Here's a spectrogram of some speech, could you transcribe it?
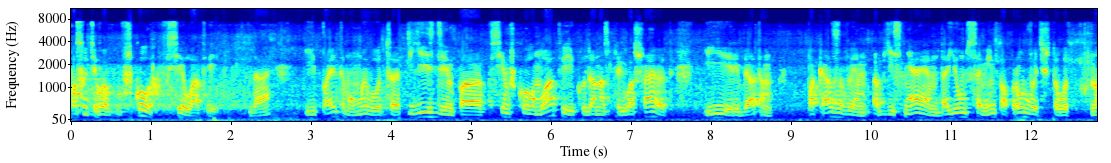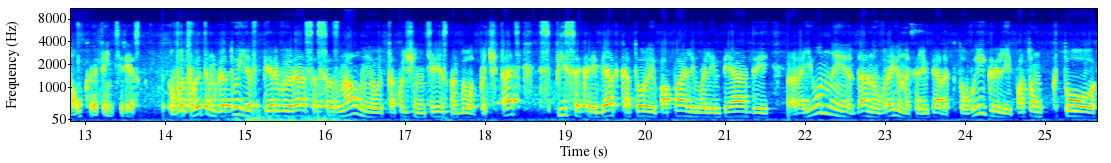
по сути, в, в школах всей Латвии. Да? И поэтому мы вот ездим по всем школам Латвии, куда нас приглашают, и ребятам показываем, объясняем, даем самим попробовать, что вот наука это интересно. Вот в этом году я в первый раз осознал, мне вот так очень интересно было почитать список ребят, которые попали в Олимпиады районные, да, ну в районных Олимпиадах, кто выиграли, и потом кто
